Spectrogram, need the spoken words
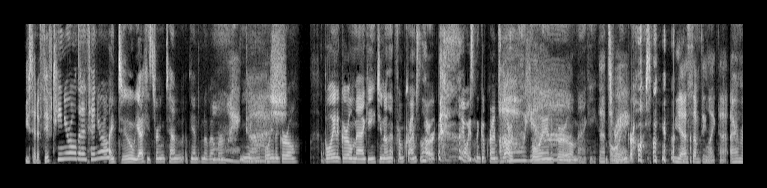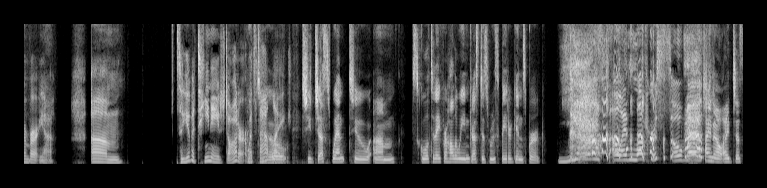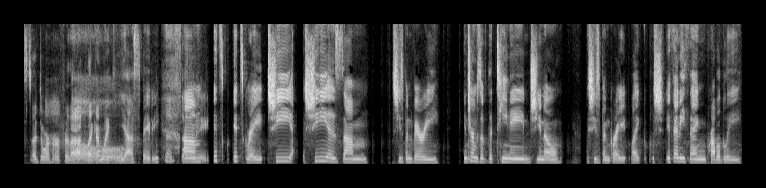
you said a 15 year old and a 10 year old? I do. Yeah, he's turning ten at the end of November. Oh my yeah, a boy and a girl. A boy and a girl, Maggie. Do you know that from Crimes of the Heart? I always think of Crimes of the Heart. Oh, yeah. Boy and a girl, Maggie. That's right. boy and a right. girl or something. yeah, something like that. I remember. Yeah. Um. So you have a teenage daughter. What's that like? She just went to um, school today for Halloween dressed as Ruth Bader Ginsburg. Yes. oh, I love her so much. I know. I just adore her for that. Like I'm like, Oh. yes, baby. That's so um, great. It's it's great. She she is um she's been very in terms of the teenage. You know, she's been great. Like sh if anything, probably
